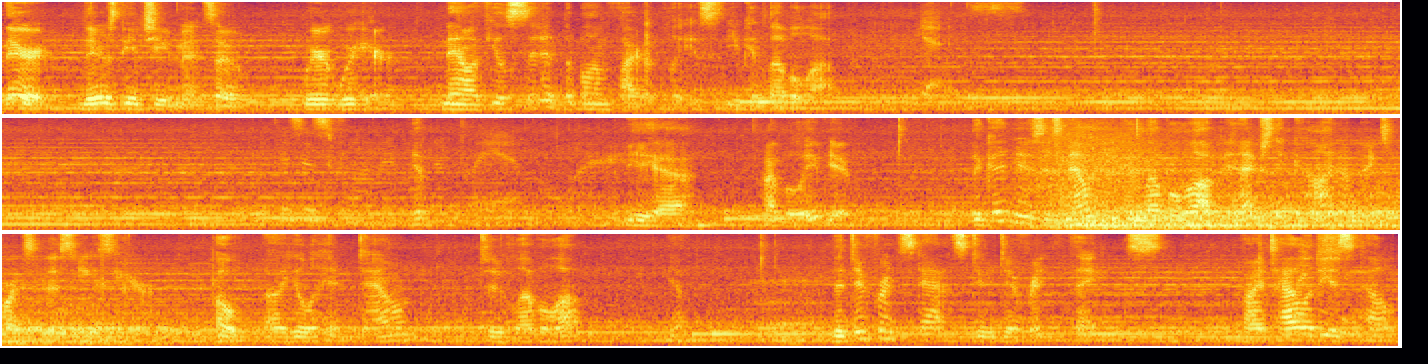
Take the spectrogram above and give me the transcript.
There, there's the achievement. So we're, we're here. Now, if you'll sit at the bonfire, please, you can level up. Yes. This is fun. I'm Yep. gonna play it more. Yeah, I believe you. The good news is now you can level up, it actually kind of makes parts of this easier. Oh, uh, you'll hit down to level up. Yep. The different stats do different things. Vitality is health.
